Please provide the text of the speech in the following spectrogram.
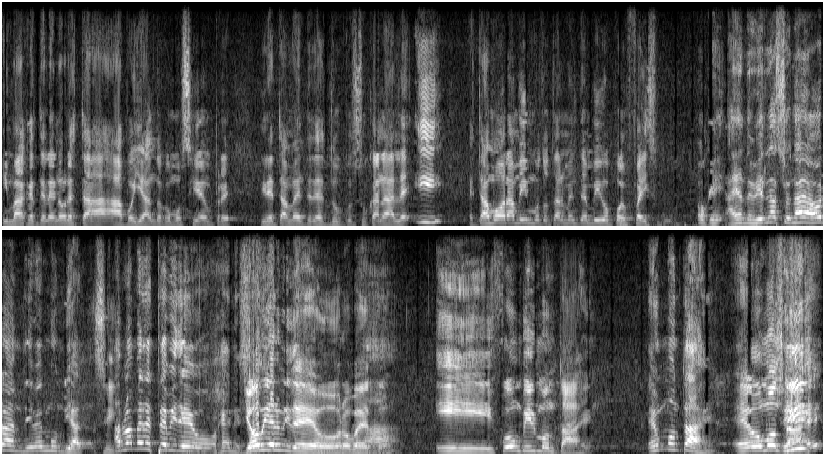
y más que Telenor está apoyando como siempre directamente desde sus canales y estamos ahora mismo totalmente en vivo por Facebook. Ok, a nivel nacional ahora a nivel mundial. Sí. Háblame de este video, Génesis. Yo vi el video, Roberto, ah. y fue un vil montaje. ¿Es un montaje? Es un montaje.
